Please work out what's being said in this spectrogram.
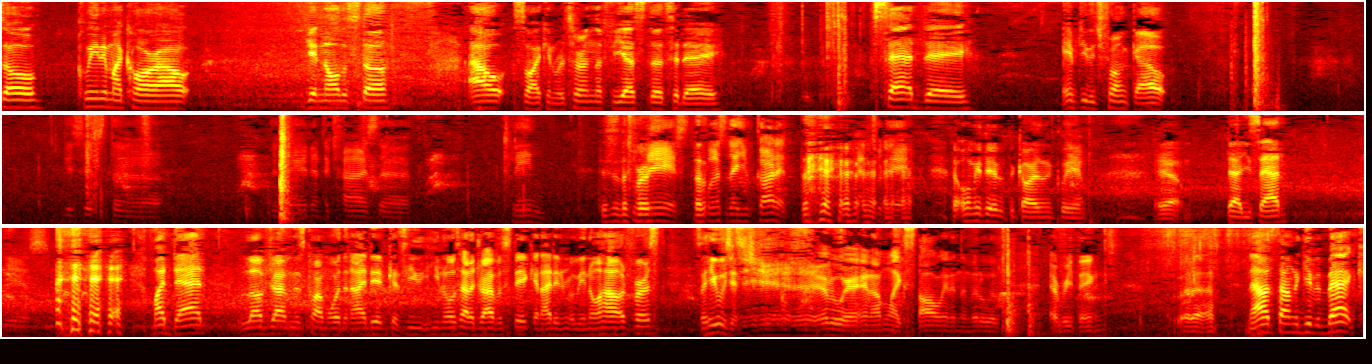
So, cleaning my car out, getting all the stuff out so I can return the Fiesta today. Sad day. Empty the trunk out. This is the the day that the car is uh, clean. This is the Two first days. the, The first day you got it. And today. the only day that the car isn't clean. Yeah. Dad, you sad? Yes. my dad loved driving this car more than I did because he, he knows how to drive a stick and I didn't really know how at first. So he was just everywhere and I'm like stalling in the middle of everything. But uh, now it's time to give it back.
